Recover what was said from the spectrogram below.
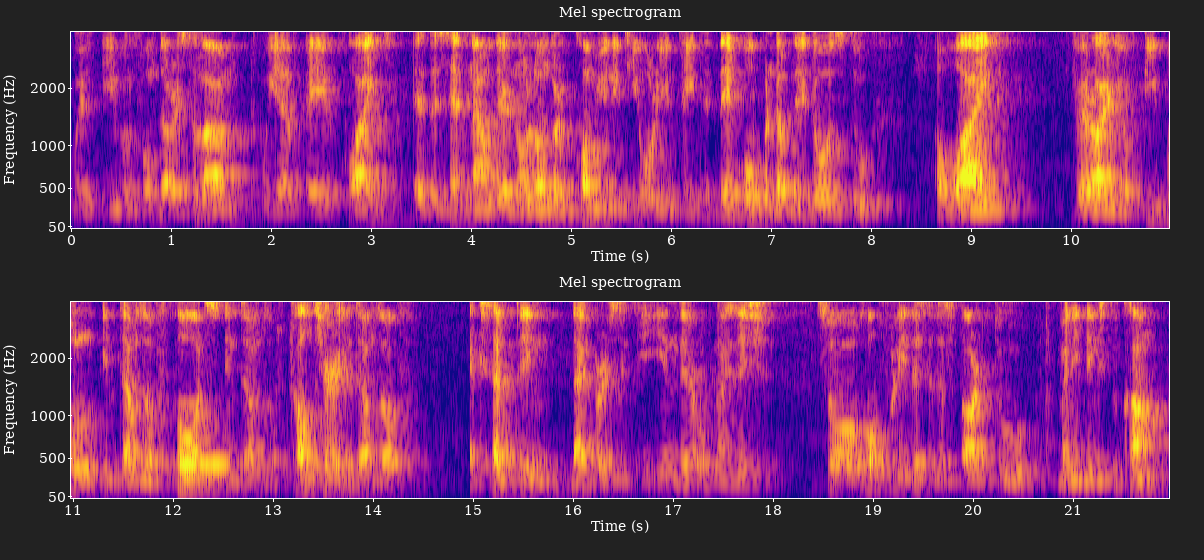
With people from Dar es Salaam, we have a quite, as they said now, they're no longer community orientated. They've opened up their doors to a wide variety of people in terms of thoughts, in terms of culture, in terms of accepting diversity in their organization. So hopefully this is a start to many things to come.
